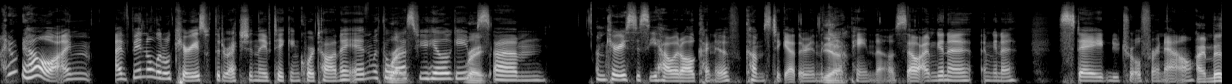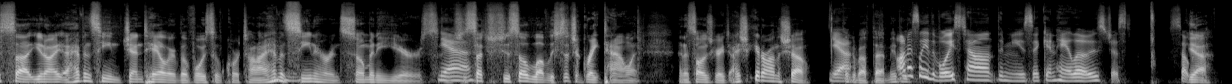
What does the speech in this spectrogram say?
I don't know. I'm I've been a little curious with the direction they've taken Cortana in with the Right. last few Halo games. Um, I'm curious to see how it all kind of comes together in the Yeah. campaign, though. So I'm gonna I'm gonna stay neutral for now. I miss, uh, you know, I, I haven't seen Jen Taylor, the voice of Cortana. I haven't Mhm. seen her in so many years. Yeah. she's such, she's so lovely. She's such a great talent, and it's always great. I should get her on the show. yeah. Think about that. Maybe. Honestly, the voice talent, the music in Halo is just so yeah,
